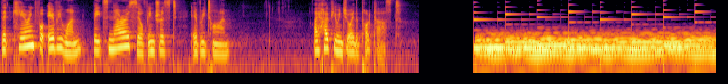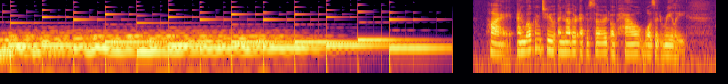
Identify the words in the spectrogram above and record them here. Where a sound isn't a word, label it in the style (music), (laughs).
That caring for everyone beats narrow self interest every time. I hope you enjoy the podcast. Hi, and welcome to another episode of How Was It Really?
